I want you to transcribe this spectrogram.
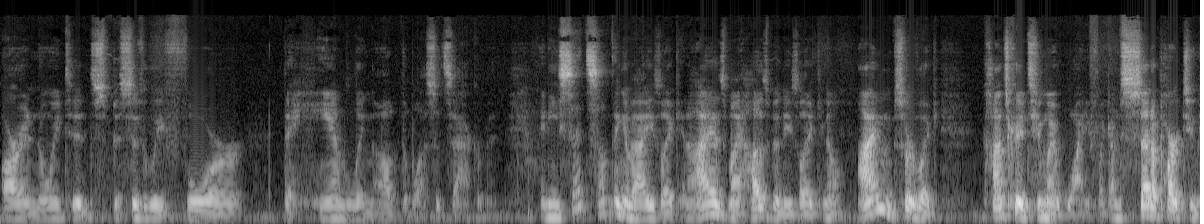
are anointed specifically for the handling of the Blessed Sacrament. And he said something about, he's like, and I, as my husband, he's like, you know, I'm sort of like consecrated to my wife. Like, I'm set apart to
